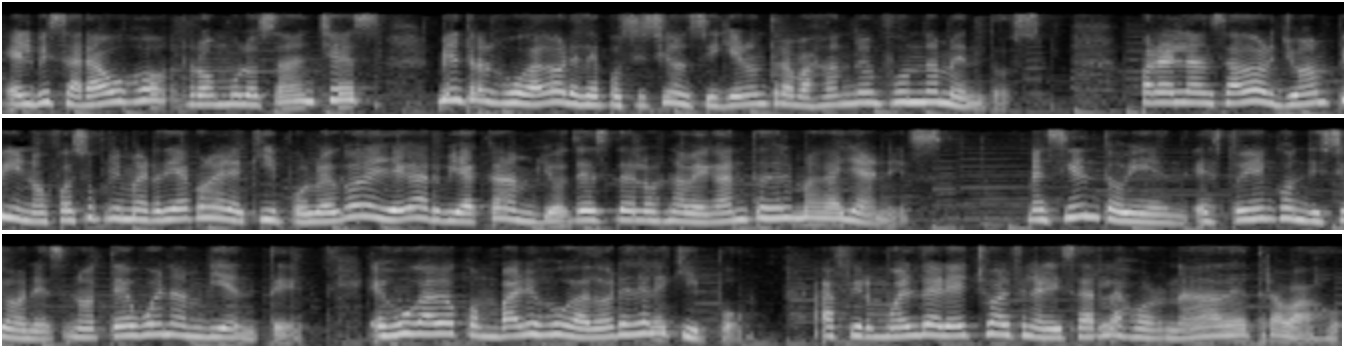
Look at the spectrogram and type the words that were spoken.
Elvis Araujo, Rómulo Sánchez, mientras los jugadores de posición siguieron trabajando en fundamentos. Para el lanzador Joan Pino fue su primer día con el equipo luego de llegar vía cambio desde los navegantes del Magallanes. Me siento bien, estoy en condiciones, noté buen ambiente. He jugado con varios jugadores del equipo, afirmó el derecho al finalizar la jornada de trabajo.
